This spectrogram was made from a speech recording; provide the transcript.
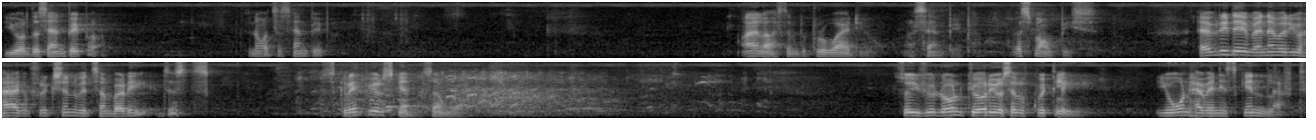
you're the sandpaper. You know what's a sandpaper? I'll ask them to provide you a sandpaper, a small piece. Every day whenever you have a friction with somebody, just scrape your skin somewhere. So if you don't cure yourself quickly, you won't have any skin left.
